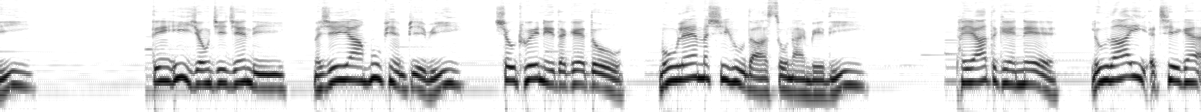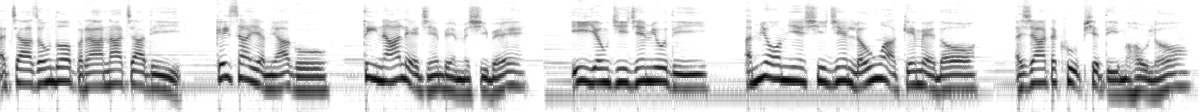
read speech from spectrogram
သည်သင်၏ယုံကြည်ခြင်းသည် မရေရာမှုဖြင့်ပြည့်ပြီးရှုပ်ထွေးနေတကဲ့သို့မူလဲမရှိဟုသာဆိုနိုင်ပေသည် ဖျားသခင်နှင့်လူသား၏အခြေခံအကြဆုံးသောဗราဏကြသည့်ကိစ္စရပ်များကိုသိနာလေခြင်းပင်မရှိဘဲဤယုံကြည်ခြင်းမျိုးသည် အမျှော်အမြင်ရှိခြင်းလုံးဝကင်းမဲ့သော အရာတစ်ခုဖြစ်သည်မဟုတ်လော။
